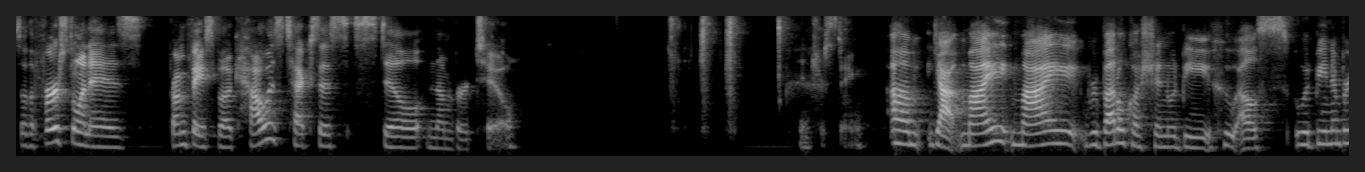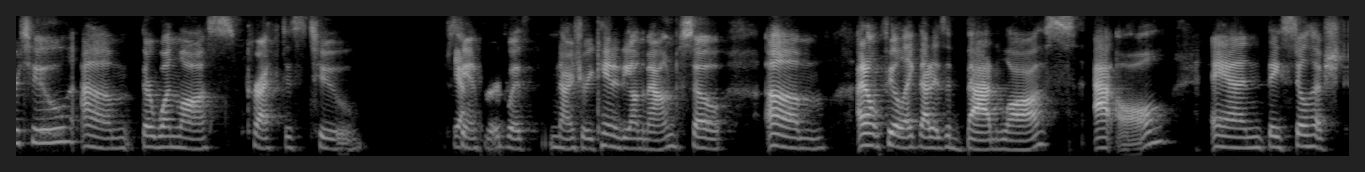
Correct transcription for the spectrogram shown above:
So the first one is from Facebook How is Texas still number two? Interesting. Um, yeah, my my rebuttal question would be who else would be number two? Um, their one loss, correct, is to Stanford yeah. with NiJaree Canady on the mound. So um, I don't feel like that is a bad loss at all. And they still have sh-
